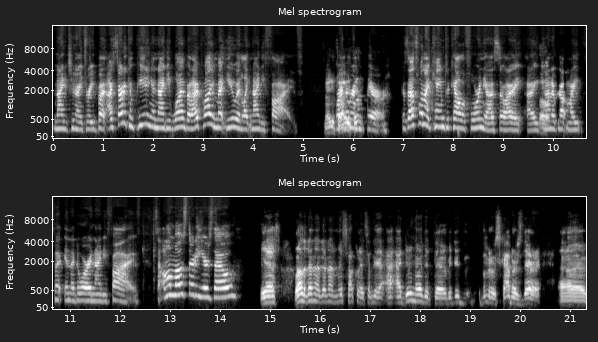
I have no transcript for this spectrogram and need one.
92, 93, but I started competing in 91, but I probably met you in like 95. 95 right around there. Because that's when I came to California. So I, I oh. kind of got my foot in the door in 95. So almost 30 years though. Yes. Well, then, I, then I miscalculated something. I, I do know that uh, we did a number of scabbers there, uh,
